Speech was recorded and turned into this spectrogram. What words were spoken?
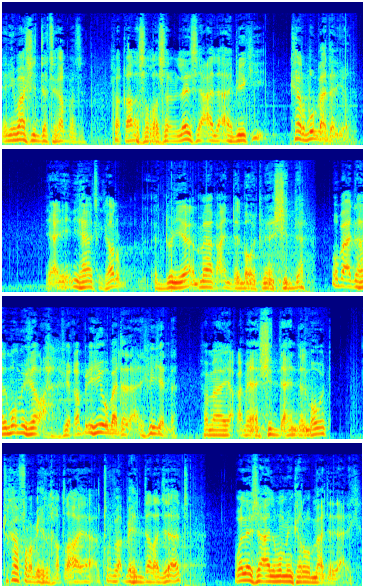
يعني ما شدة كربته فقال صلى الله عليه وسلم ليس على أبيك كرب بعد اليوم. يعني نهاية كرب الدنيا ما عند الموت من الشدة وبعدها المؤمن في راحة في قبره وبعد ذلك في جنة. فما يقع من الشدة عند الموت تكفر به الخطايا ترفع به الدرجات وليس على المؤمن كرب بعد ذلك.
